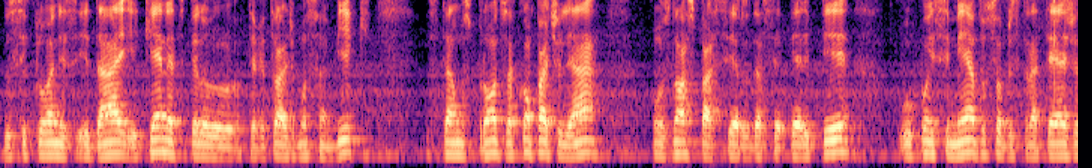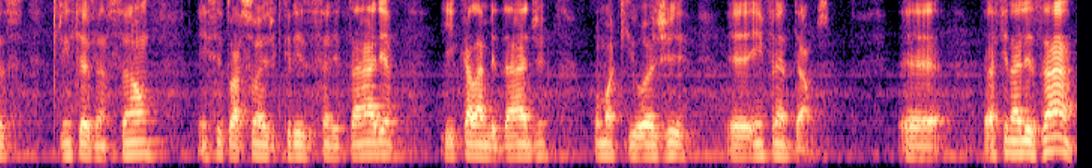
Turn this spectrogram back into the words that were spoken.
dos ciclones Idai e Kenneth pelo território de Moçambique, estamos prontos a compartilhar com os nossos parceiros da CPLP o conhecimento sobre estratégias de intervenção em situações de crise sanitária e calamidade como a que hoje eh, enfrentamos. Eh, Para finalizar,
